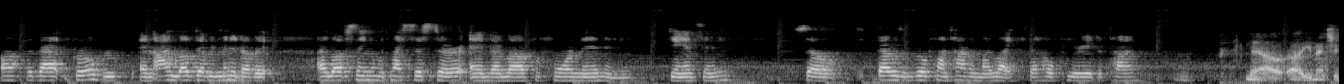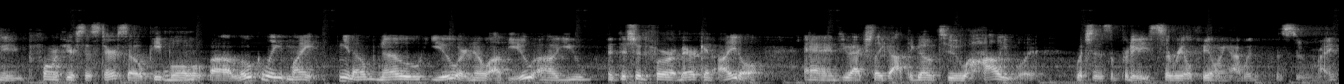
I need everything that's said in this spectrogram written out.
off of that girl group. And i loved every minute of it. I love singing with my sister and i love performing and dancing. So that was a real fun time in my life that whole period of time now, uh, you mentioned you perform with your sister, so people mm-hmm. uh, locally might, you know, know you or know of you. Uh, you auditioned for American Idol, and you actually got to go to Hollywood, which is a pretty surreal feeling, I would assume, right?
